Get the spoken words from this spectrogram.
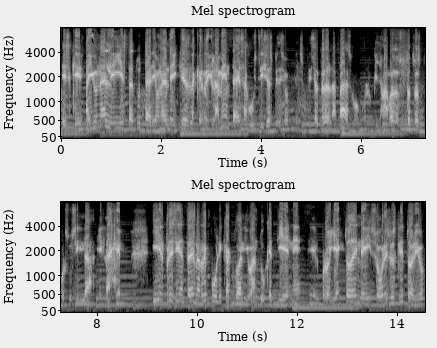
es que hay una ley estatutaria, una ley que es la que reglamenta esa justicia especial, especial para la paz, o, lo que llamamos nosotros por su sigla la JEP. Y el presidente de la República actual, Iván Duque, tiene el proyecto de ley sobre su escritorio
